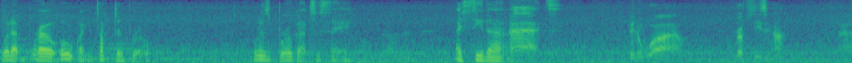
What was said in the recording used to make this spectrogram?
What up, bro? Oh, I can talk to bro. What does bro got to say? I see that. Matt, been a while. Rough season, huh?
